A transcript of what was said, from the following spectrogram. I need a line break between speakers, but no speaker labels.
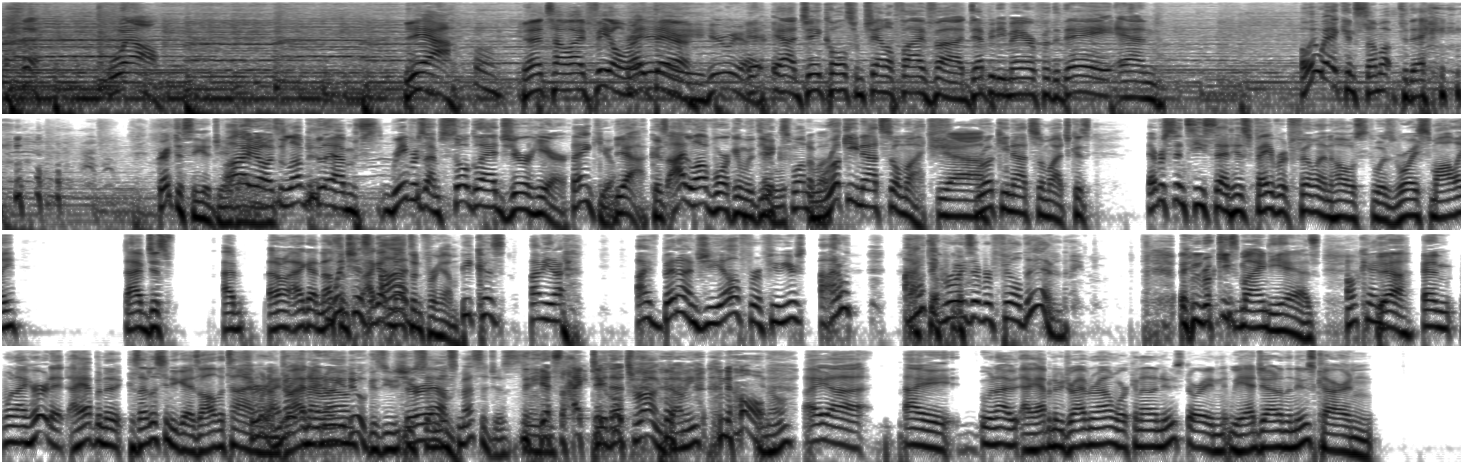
well, yeah, that's how I feel right
Hey,
there.
here we are.
Yeah, Jay Kolls from Channel 5, uh, deputy mayor for the day. And only way I can sum up today.
Great to see you, Jay.
I know, it's love to. I'm, Reavers, I'm so glad you're here.
Thank you.
Yeah, because I love working with you.
Makes one of us.
Rookie, not so much.
Yeah.
Rookie, not so much. Because ever since he said his favorite fill in host was Roy Smalley, I've just, I've, I don't, I got nothing.
Which is
I got nothing for him.
because I mean I, I've been on GL for a few years. I don't. I don't think
don't
Roy's ever filled in.
In Rookie's mind, he has.
Okay.
Yeah. And when I heard it, I happened to, because I listen to you guys all the time
Sure,
when I'm
I know,
driving
and I know
around.
you do because you,
Sure
you send
am.
us messages. saying,
Yes, I do.
Hey, that's wrong, dummy.
no,
You know?
I, uh, I, when I, I happened to be driving around working on a news story and we had you out in the news car and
